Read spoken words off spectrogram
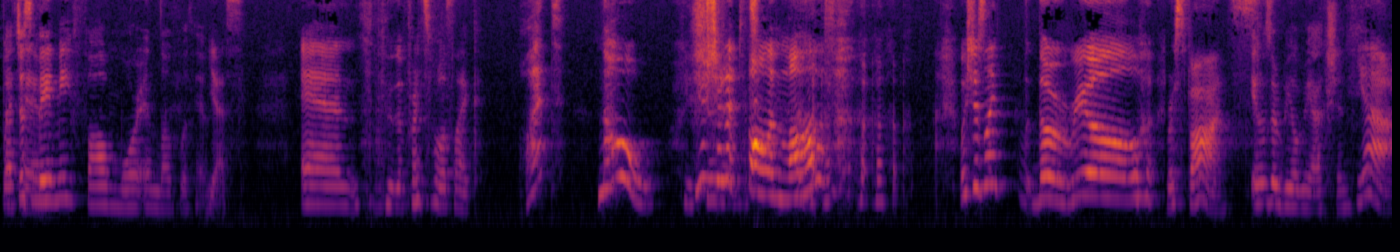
That just him- made me fall more in love with him. Yes. And the principal was like, What? No! You, You shouldn't. shouldn't." fall in love! Which is like the real response. It was a real reaction. yeah,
